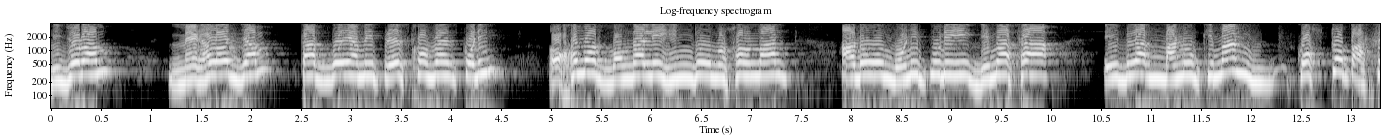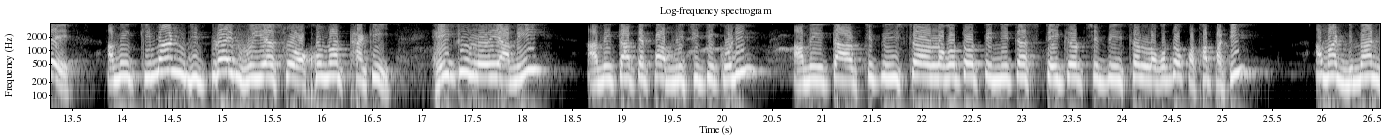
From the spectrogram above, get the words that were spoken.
মিজোৰাম, মেঘালয়ত যাম। তাত গৈ আমি প্ৰেছ কনফাৰেঞ্চ কৰিম। অসমত বঙালী, হিন্দু, মুছলমান আৰু মণিপুৰী ডিমাচা এইবিলাক মানুহ কিমান কষ্টত আছে। আমি কিমান ডিপ্ৰাইভ হৈ আছোঁ অসমত থাকি। সেইটো লৈ আমি আমি তাতে পাব্লিচিটি কৰিম। আমি তাৰ চিফ মিনিষ্টাৰৰ লগতো তিনিটা ষ্টেটৰ চিফ মিনিষ্টাৰৰ লগতো কথা পাতিম। আমাৰ ডিমাণ্ড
